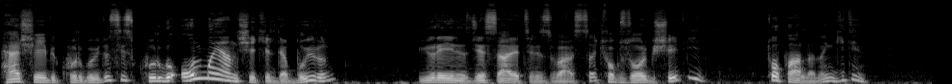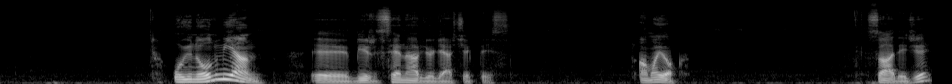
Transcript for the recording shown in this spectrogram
Her şey bir kurguydu. Siz kurgu olmayan şekilde buyurun. Yüreğiniz, cesaretiniz varsa çok zor bir şey değil. Toparlanın, gidin. Oyun olmayan e, bir senaryo gerçekteyiz. Ama yok. Sadece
